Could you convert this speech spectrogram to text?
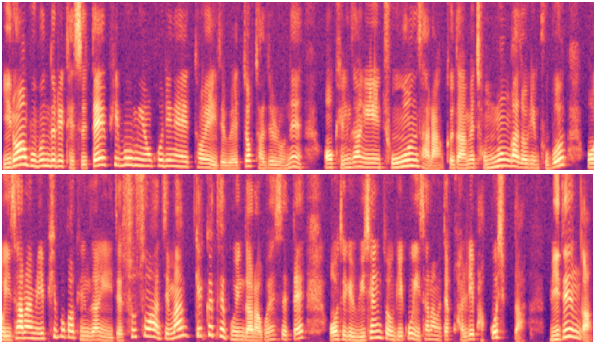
이러한 부분들이 됐을 때 피부 미용 코디네이터의 이제 외적 자질로는 어, 굉장히 좋은 사람, 그 다음에 전문가적인 부분, 어, 이 사람이 피부가 굉장히 이제 수수하지만 깨끗해 보인다라고 했을 때 어, 되게 위생적이고 이 사람한테 관리 받고 싶다. 믿음감,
